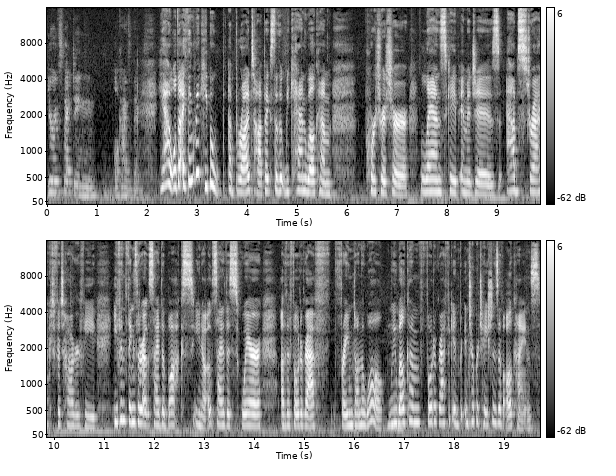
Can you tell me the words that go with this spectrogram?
you're expecting all kinds of things. Yeah, well, I think we keep a, a broad topic so that we can welcome portraiture, landscape images, abstract photography, even things that are outside the box, you know, outside of the square of the photograph framed on the wall. Mm. We hmm. welcome photographic interpretations of all kinds.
